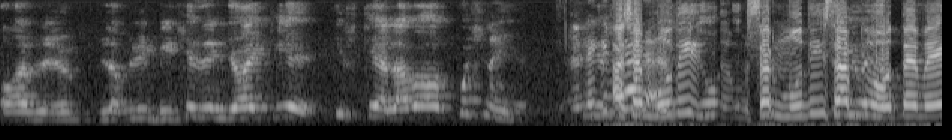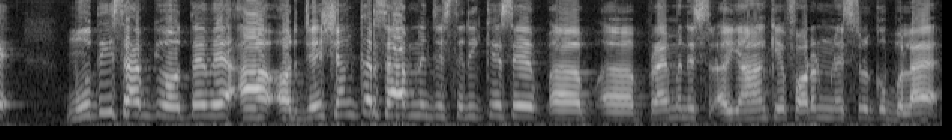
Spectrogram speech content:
और लवली बीचेस एंजॉय किए इसके अलावा और कुछ नहीं है। लेकिन अच्छा मोदी सर मोदी साहब के होते हुए मोदी साहब के होते हुए और जयशंकर साहब ने जिस तरीके से प्राइम मिनिस्टर यहाँ के फॉरेन मिनिस्टर को बुलाया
